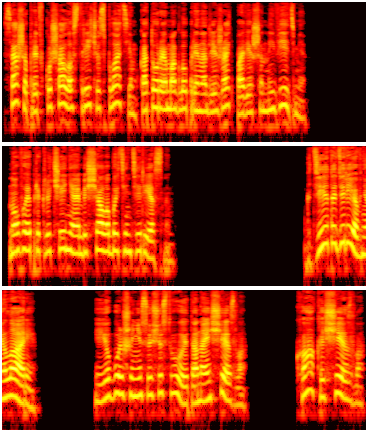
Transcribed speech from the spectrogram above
Саша предвкушала встречу с платьем, которое могло принадлежать повешенной ведьме. Новое приключение обещало быть интересным. «Где эта деревня, Ларри?» Ее больше не существует, она исчезла. «Как исчезла?»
